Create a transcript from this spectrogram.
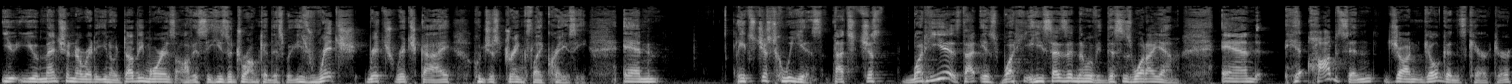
you you mentioned already, you know, Dudley Moore is obviously he's a drunk in this movie. He's rich, rich, rich guy who just drinks like crazy. And it's just who he is. That's just what he is. That is what he, he says in the movie. This is what I am. And Hobson, John Gilgan's character,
